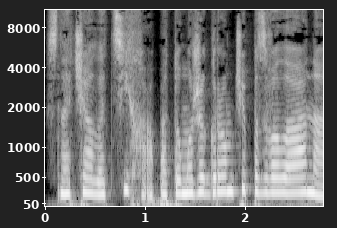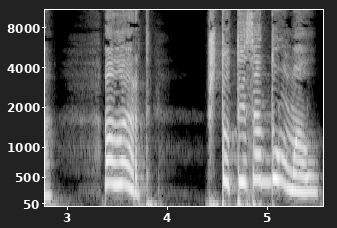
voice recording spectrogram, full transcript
Сначала тихо, а потом уже громче позвала она. «Аларт, что ты задумал?»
